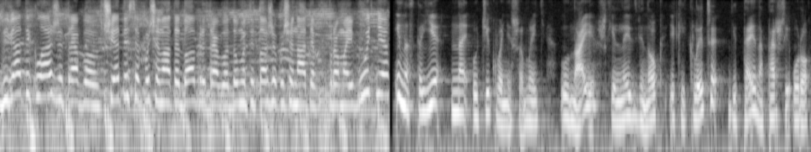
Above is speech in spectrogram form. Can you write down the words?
Дев'ятий клас же треба вчитися починати добре. Треба думати теж починати про майбутнє. І настає найочікуваніша мить. Лунає шкільний дзвінок, який кличе дітей на перший урок.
